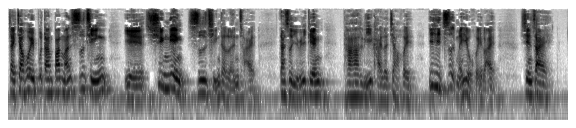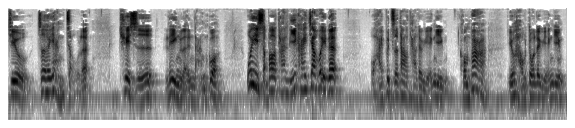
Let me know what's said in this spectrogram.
在教会不但帮忙司琴，也训练司琴的人才。但是有一天，她离开了教会，一直没有回来。现在就这样走了，确实令人难过。为什么他离开教会呢？我还不知道他的原因，恐怕有好多的原因。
